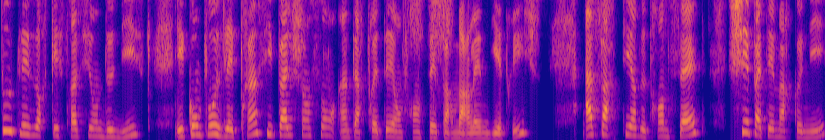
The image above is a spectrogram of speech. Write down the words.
toutes les orchestrations de disques et compose les principales chansons interprétées en français par Marlène Dietrich. À partir de 37, chez Pathé Marconi,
